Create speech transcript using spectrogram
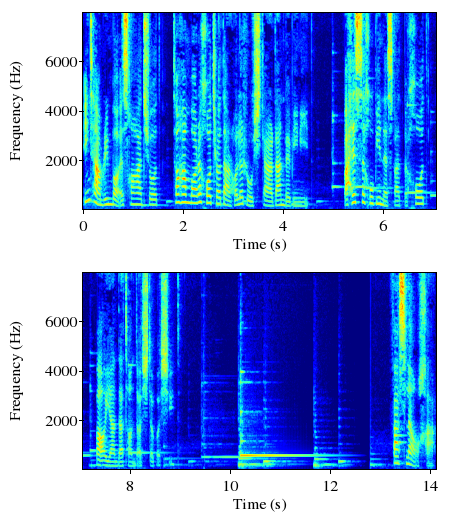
این تمرین باعث خواهد شد تا همواره خود را در حال رشد کردن ببینید و حس خوبی نسبت به خود و آیندهتان داشته باشید. فصل آخر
